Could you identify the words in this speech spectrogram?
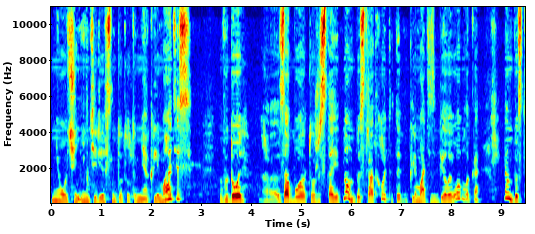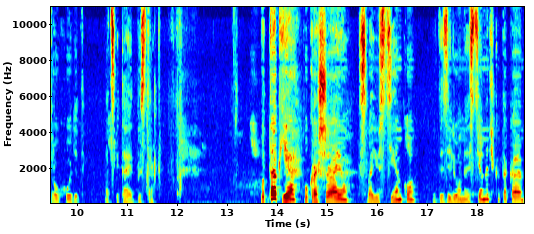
не очень интересно. Тут вот у меня клематис вдоль э, забора тоже стоит. Но он быстро отходит. Это клематис белое облако. И он быстро уходит. Отцветает быстро. Вот так я украшаю свою стенку. Это зеленая стеночка такая.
